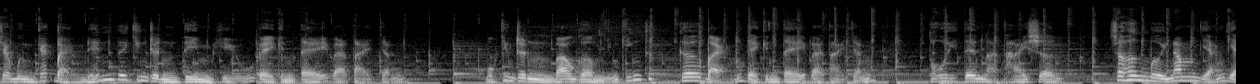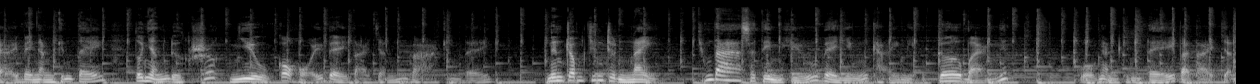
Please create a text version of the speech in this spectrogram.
Chào mừng các bạn đến với chương trình tìm hiểu về kinh tế và tài chính. Một chương trình bao gồm những kiến thức cơ bản về kinh tế và tài chính. Tôi tên là Thái Sơn. Sau hơn 10 năm giảng dạy về ngành kinh tế, tôi nhận được rất nhiều câu hỏi về tài chính và kinh tế. Nên trong chương trình này, chúng ta sẽ tìm hiểu về những khái niệm cơ bản nhất của ngành kinh tế và tài chính.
